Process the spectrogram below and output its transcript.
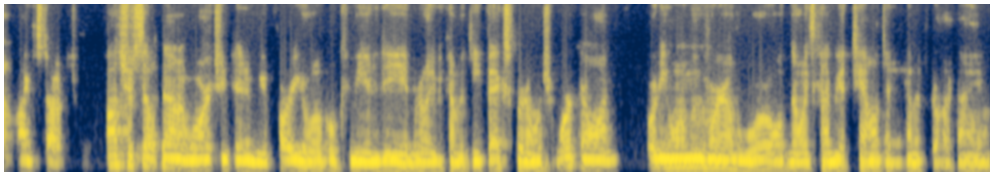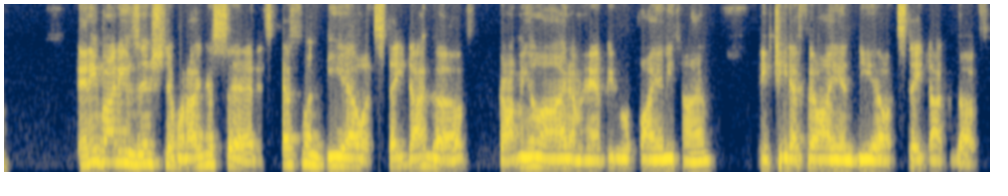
a lifestyle. Put yourself down in Washington and be a part of your local community and really become a deep expert on what you're working on? Or do you want to move around the world and always kind of be a talented amateur like I am? Anybody who's interested in what I just said, it's eflindl at state.gov. Drop me a line. I'm happy to reply anytime. H-E-F-L-I-N-D-L at state.gov.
